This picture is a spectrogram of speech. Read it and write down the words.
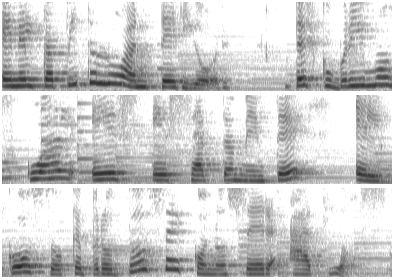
En el capítulo anterior descubrimos cuál es exactamente el gozo que produce conocer a Dios.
